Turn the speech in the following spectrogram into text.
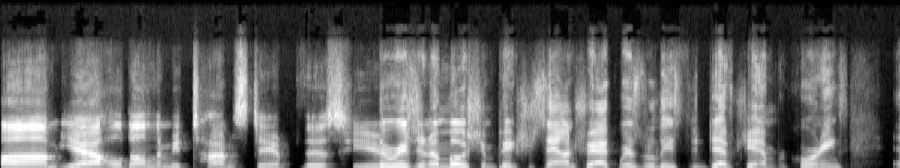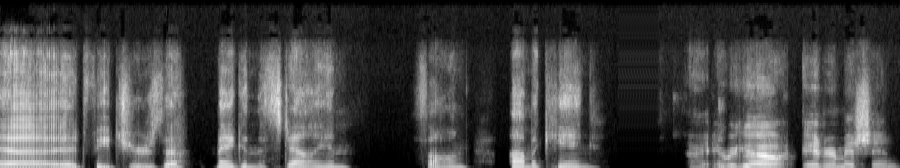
um, yeah, hold on, let me timestamp this here. The original motion picture soundtrack was released through Def Jam Recordings. Uh, it features uh, Megan Thee Stallion song "I'm a King." All right, here we go. Intermission.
